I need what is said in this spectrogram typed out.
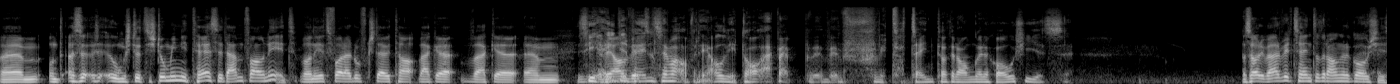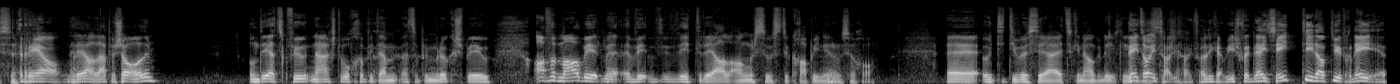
Ähm, und also, äh, unterstützt du meine These in dem Fall nicht, die ich jetzt vorher aufgestellt habe, wegen, wegen ähm, Sie Real haben den Benzema, aber Real wird da eben, wird den oder anderen Goal schießen. Sorry, wer wird eine oder andere Goal schießen? Real. Real, eben schon, oder? Und ich habe das Gefühl, nächste Woche bei dem, also beim Rückspiel, einfach mal wird, man, wird Real anders aus der Kabine rauskommen. Äh, und die, die wissen ja jetzt genau gleich. Nein, so, jetzt habe ich völlig erwischt. Nein, City natürlich. Nein,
